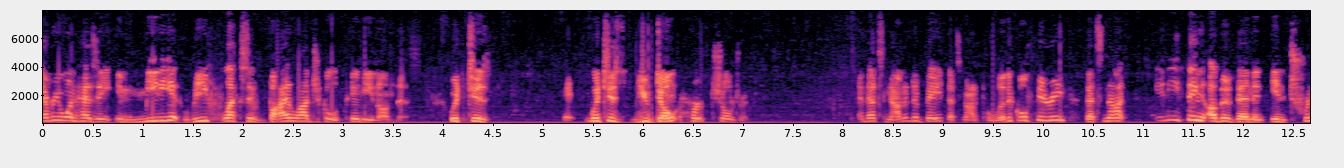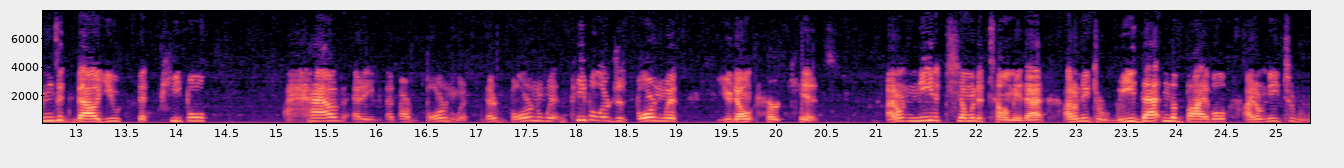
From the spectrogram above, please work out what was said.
Everyone has a immediate reflexive biological opinion on this, which is which is you don't hurt children. And that's not a debate. That's not a political theory. That's not anything other than an intrinsic value that people have at a, are born with. They're born with. People are just born with. You don't hurt kids. I don't need someone to tell me that. I don't need to read that in the Bible. I don't need to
